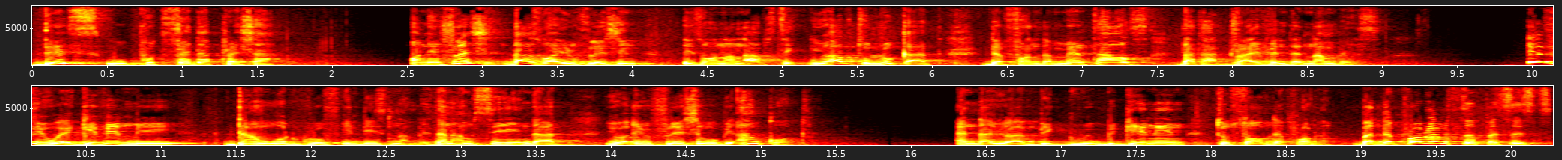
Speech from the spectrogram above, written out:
This will put further pressure on inflation. That's why inflation is on an upstick. You have to look at the fundamentals that are driving the numbers. If you were giving me downward growth in these numbers, then I'm seeing that your inflation will be anchored and that you are be beginning to solve the problem. But the problem still persists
